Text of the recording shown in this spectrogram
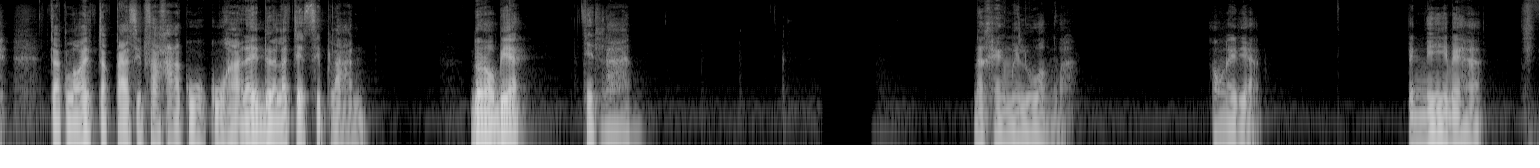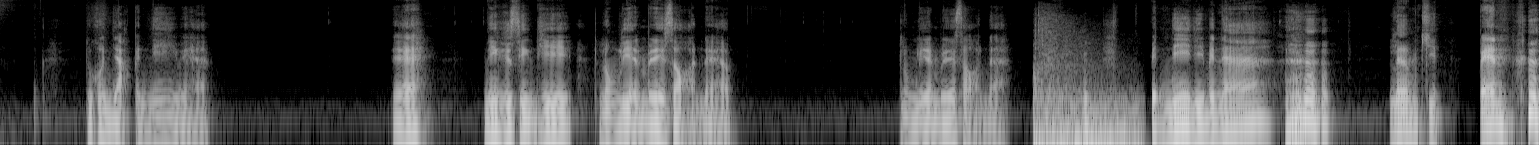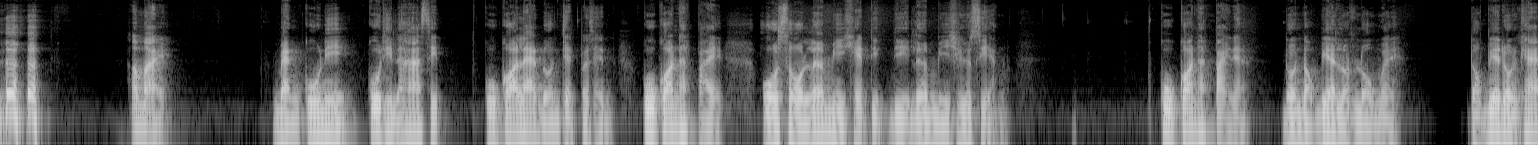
จากร้อยจากแปดสิบสาขากูกูหาได้เดือนละเจ็ดสิบล้าน โดนดอกเบี้ย เจ็ดล้าน นักแข้งไม่ร่วงว่ะ เอาไงเดียเป็นหนี้ไหมฮะ ทุกคนอยากเป็นหนี้ไหมฮะเนี่ยนี่คือสิ่งที่โรงเรียนไม่ได้สอนนะครับ โรงเรียนไม่ได้สอนนะ เป็นหนี้ดีไหมนะ เริ่มคิดเป็น เอาใหม่ แบ่งกู้หนี้กู้ทีละห้าสิบ กู้ก้อนแรกโดนเจ็ดเปอร์เซ็นกู้ก้อนถัดไปโอโซนเริ่มมีเครดิตดี เริ่มมีชื่อเสียง กู้ก้อนถัดไปเนี่ย โดนดอกเบี้ยลดลงเว้ยดอกเบี้ยโดนแค่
